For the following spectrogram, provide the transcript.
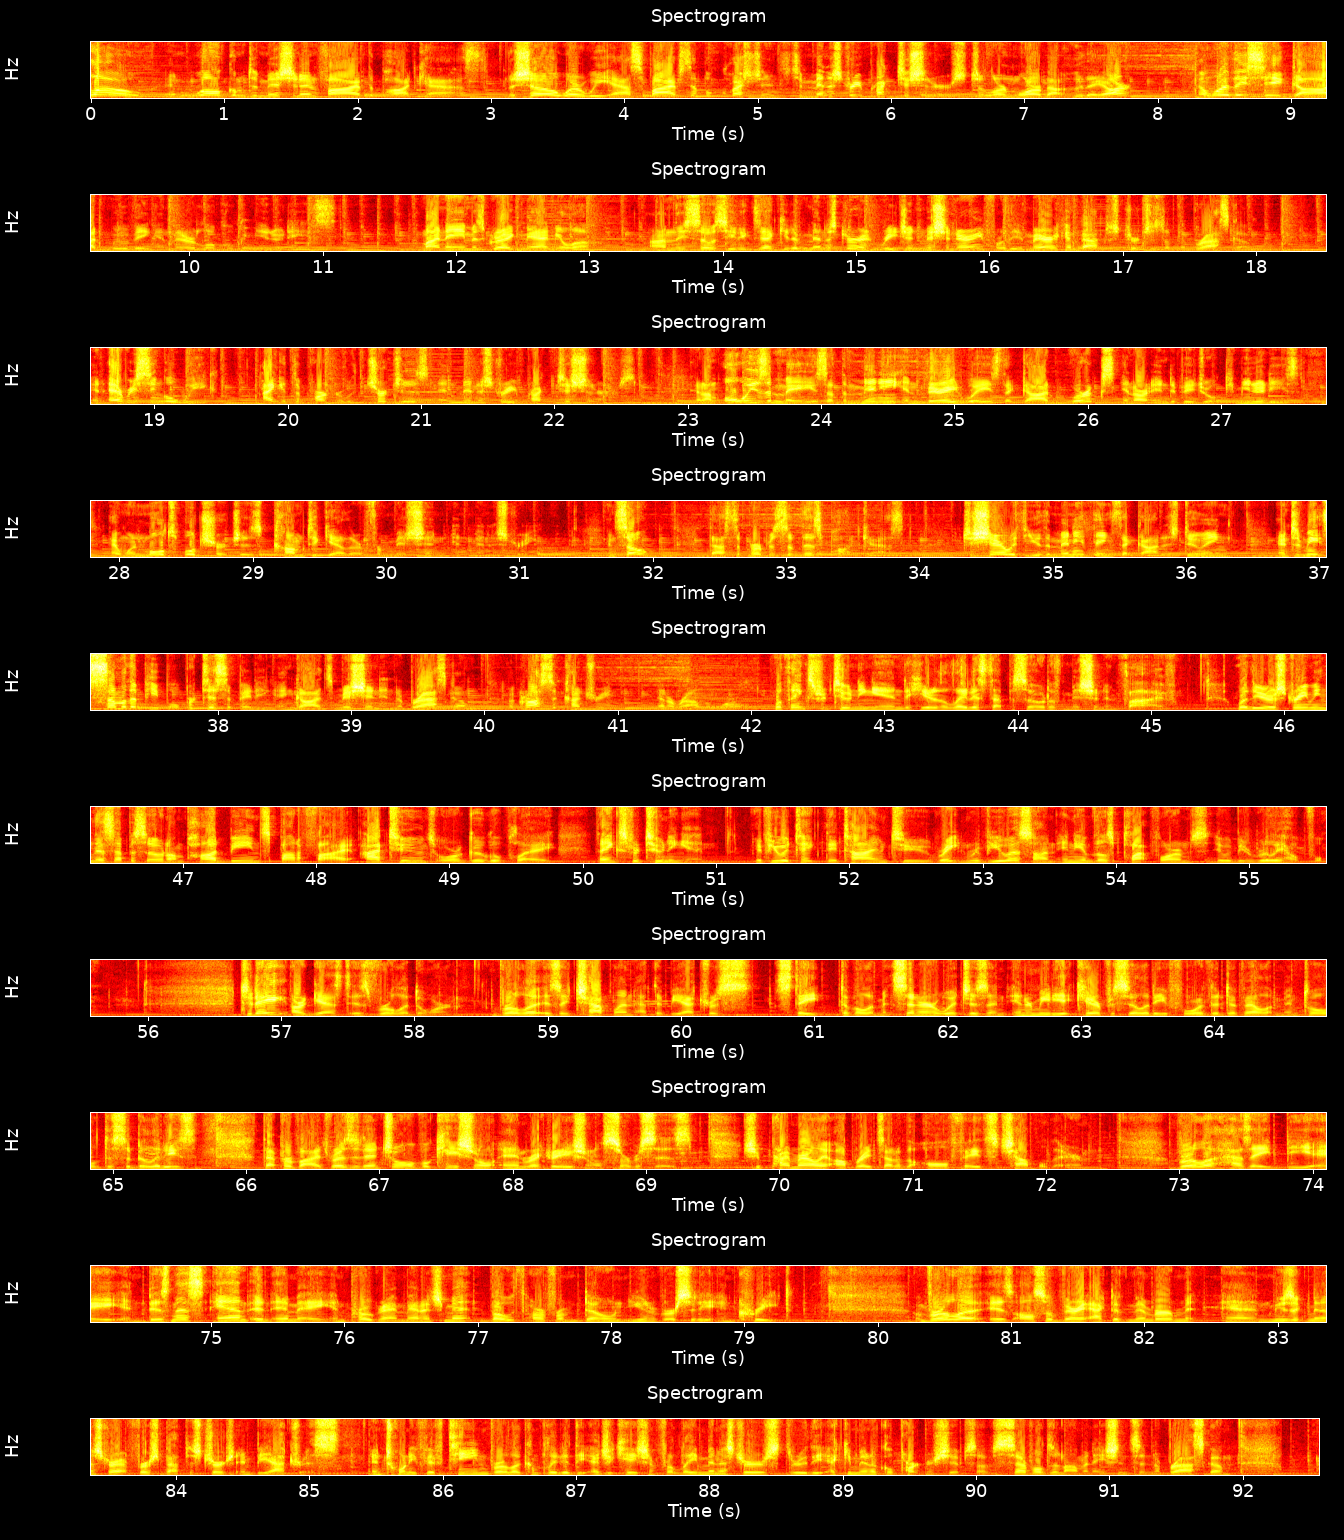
Hello, and welcome to Mission in Five, the podcast, the show where we ask five simple questions to ministry practitioners to learn more about who they are and where they see God moving in their local communities. My name is Greg Mamula. I'm the Associate Executive Minister and Region Missionary for the American Baptist Churches of Nebraska. And every single week, I get to partner with churches and ministry practitioners and I'm always amazed at the many and varied ways that God works in our individual communities and when multiple churches come together for mission and ministry. And so, that's the purpose of this podcast to share with you the many things that God is doing and to meet some of the people participating in God's mission in Nebraska, across the country, and around the world. Well, thanks for tuning in to hear the latest episode of Mission in 5. Whether you're streaming this episode on Podbean, Spotify, iTunes, or Google Play, thanks for tuning in. If you would take the time to rate and review us on any of those platforms, it would be really helpful. Today, our guest is Verla Dorn. Verla is a chaplain at the Beatrice State Development Center, which is an intermediate care facility for the developmental disabilities that provides residential, vocational, and recreational services. She primarily operates out of the All Faiths Chapel there. Verla has a BA in business and an MA in program management. Both are from Doane University in Crete. Verla is also a very active member and music minister at First Baptist Church in Beatrice. In 2015, Verla completed the education for lay ministers through the ecumenical partnerships of several denominations in Nebraska,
